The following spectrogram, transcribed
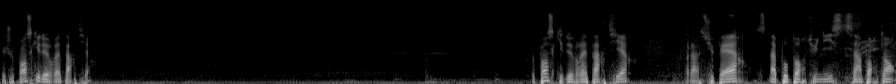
Je pense qu'il devrait partir. Pense qu'il devrait partir. Voilà, super. Snap opportuniste, c'est important.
